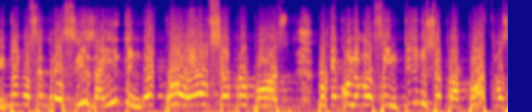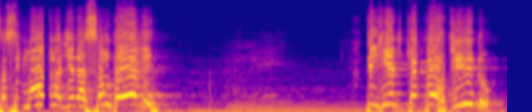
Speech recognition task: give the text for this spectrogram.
Então você precisa entender qual é o seu propósito. Porque quando você entende o seu propósito, você se move na direção dele. Tem gente que é perdido.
